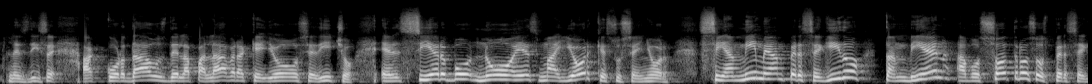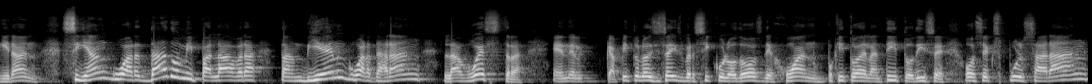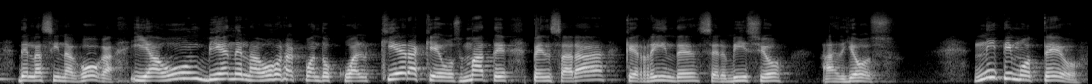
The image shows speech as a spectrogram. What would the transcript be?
les dice, acordaos de la palabra que yo os he dicho, el siervo no es mayor que su Señor. Si a mí me han perseguido, también a vosotros os perseguirán. Si han guardado mi palabra, también guardarán la vuestra. En el capítulo 16, versículo 2 de Juan, un poquito adelantito, dice, os expulsarán de la sinagoga y aún viene la hora cuando cualquiera que os mate pensará que rinde servicio a Dios. Ni Timoteo,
